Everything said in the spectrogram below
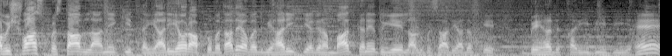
अविश्वास प्रस्ताव लाने की तैयारी है। और आपको बता दें, अवध बिहारी की अगर हम बात करें तो ये लालू प्रसाद यादव के बेहद करीबी भी हैं।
